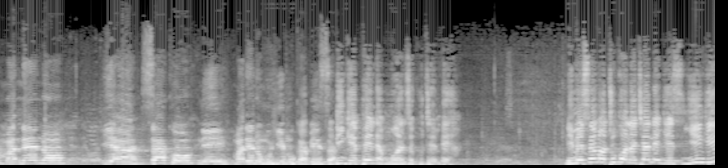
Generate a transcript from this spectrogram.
maneno ya sako ni maneno muhimu kabisa. Ningependa muanze kutembea. Nimesema tuko na challenges nyingi.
